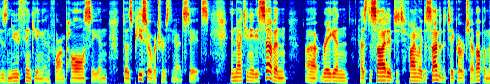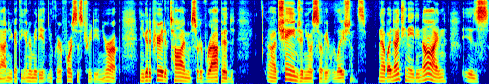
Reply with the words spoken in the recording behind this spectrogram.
his new thinking in foreign policy and does peace overtures to the United States. In 1987, uh, Reagan has decided to finally decided to take Gorbachev up on that, and you get the Intermediate Nuclear Forces Treaty in Europe, and you get a period of time of sort of rapid uh, change in U.S.-Soviet relations. Now, by 1989 is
